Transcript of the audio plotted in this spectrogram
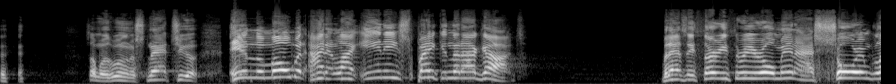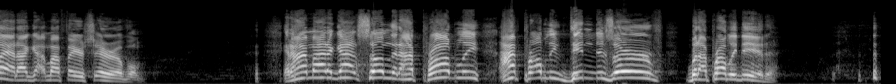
Someone was willing to snatch you up. In the moment, I didn't like any spanking that I got. But as a 33 year old man, I sure am glad I got my fair share of them. And I might have got some that I probably, I probably didn't deserve, but I probably did. and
